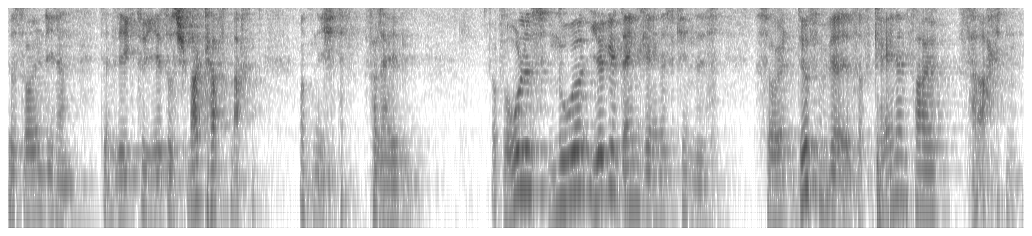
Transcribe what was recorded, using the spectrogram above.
Wir sollen ihnen den Weg zu Jesus schmackhaft machen und nicht verleiden. Obwohl es nur irgendein kleines Kind ist, sollen, dürfen wir es auf keinen Fall verachten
